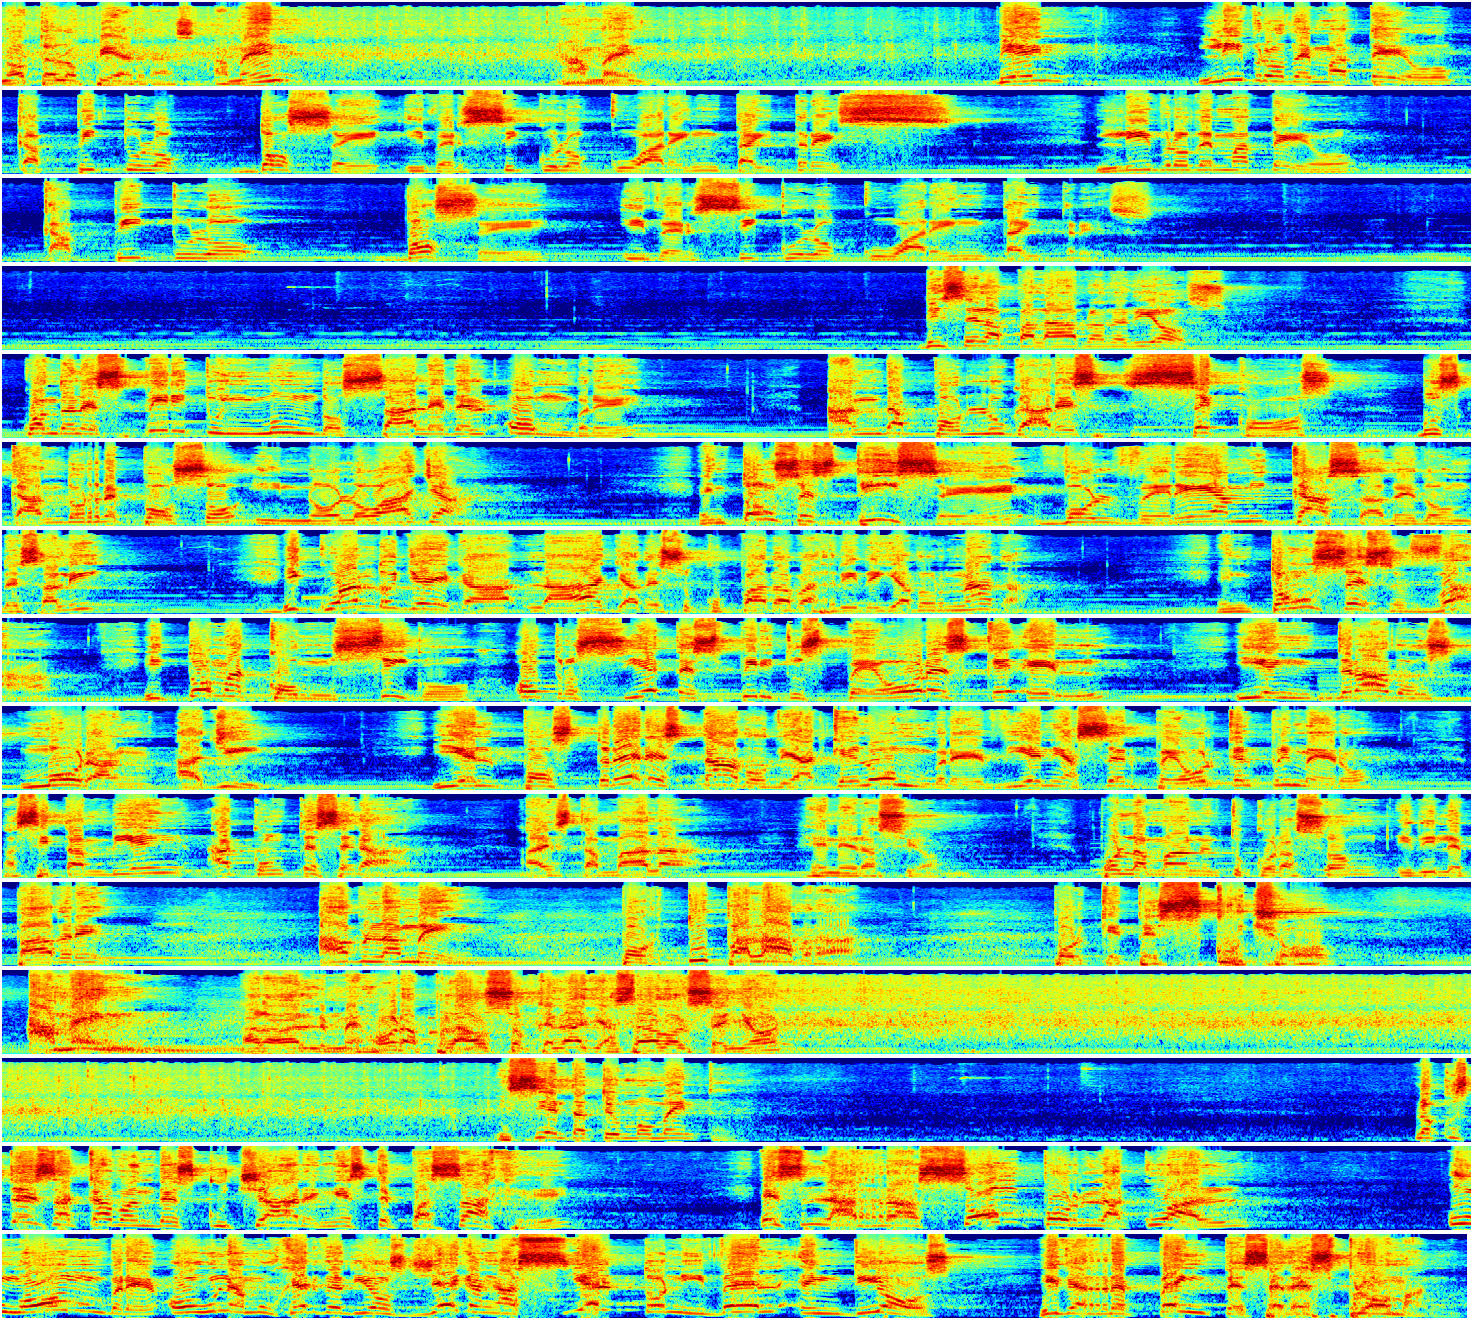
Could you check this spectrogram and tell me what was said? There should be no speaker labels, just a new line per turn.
No te lo pierdas. Amén. Amén. Bien, libro de Mateo capítulo 12 y versículo 43. Libro de Mateo capítulo 12 y versículo 43. Dice la palabra de Dios. Cuando el espíritu inmundo sale del hombre, anda por lugares secos buscando reposo y no lo halla. Entonces dice, volveré a mi casa de donde salí. Y cuando llega, la halla desocupada, barrida y adornada. Entonces va y toma consigo otros siete espíritus peores que él y entrados moran allí. Y el postrer estado de aquel hombre viene a ser peor que el primero, así también acontecerá a esta mala generación. Pon la mano en tu corazón y dile, Padre, háblame por tu palabra, porque te escucho. Amén. Para darle el mejor aplauso que le hayas dado al Señor. Y siéntate un momento. Lo que ustedes acaban de escuchar en este pasaje es la razón por la cual un hombre o una mujer de Dios llegan a cierto nivel en Dios y de repente se desploman.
